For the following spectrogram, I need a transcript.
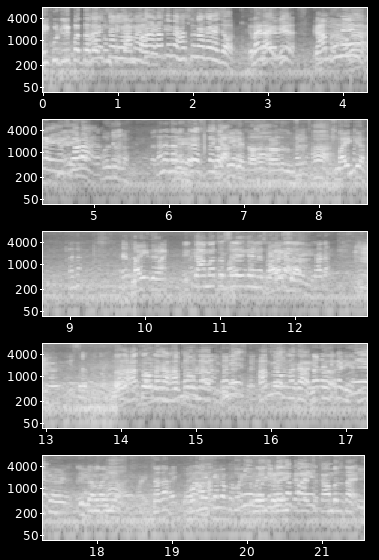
ही कुठली पद्धत आहे? नाही तुमची काम. दादा, पाहण्याची तुम्ही हसू नका याच्यावर नाही नाही हे काम तुम्ही इंटरेस्ट नाही घ्या. हा. माईक घ्या. माईक द्या. हे कामाचं श्रेय घेण्यासाठी. दादा, हात लावू नका हात लावू नका तुम्ही. हात लावू नका. इथं. तुम्ही इकडे हे करायचं कामच नाही.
